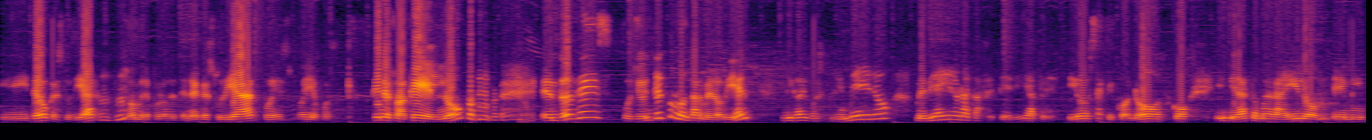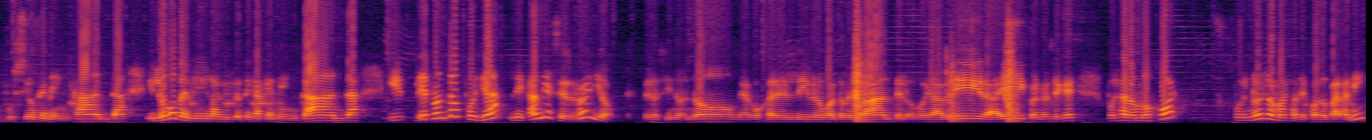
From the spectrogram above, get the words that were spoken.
y tengo que estudiar, pues, hombre, por lo de tener que estudiar, pues, oye, pues tienes aquel, ¿no? Entonces, pues yo intento montármelo bien. Digo, ay, pues primero me voy a ir a una cafetería preciosa que conozco y me voy a tomar ahí lo, eh, mi infusión que me encanta y luego me voy a ir a una biblioteca que me encanta y de pronto pues ya le cambias el rollo. Pero si no, no, voy a coger el libro en cuanto me levante, lo voy a abrir ahí, con no sé qué, pues a lo mejor pues no es lo más adecuado para mí.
